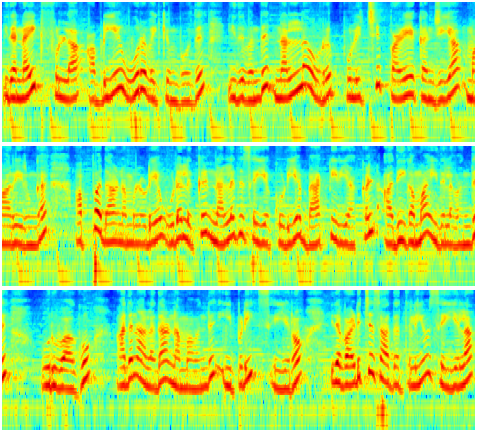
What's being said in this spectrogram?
இதை நைட் ஃபுல்லாக அப்படியே ஊற வைக்கும்போது இது வந்து நல்ல ஒரு புளிச்சு பழைய கஞ்சியாக மாறிடுங்க அப்போ தான் நம்மளுடைய உடலுக்கு நல்லது செய்யக்கூடிய பாக்டீரியாக்கள் அதிகமாக இதில் வந்து உருவாகும். அதனால தான் நம்ம வந்து இப்படி செய்கிறோம் இதை வடித்த சாதத்துலேயும் செய்யலாம்.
